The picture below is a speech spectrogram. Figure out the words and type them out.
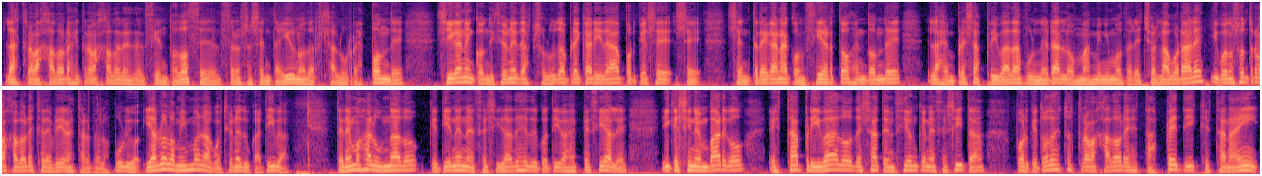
las trabajadoras y trabajadores del 112, del 061, del Salud Responde, sigan en condiciones de absoluta precariedad porque se, se, entregan a conciertos en donde las empresas privadas vulneran los más mínimos derechos laborales y cuando son trabajadores que deberían estar de los públicos. Y hablo lo mismo en la cuestión educativa. Tenemos alumnado que tiene necesidades educativas especiales y que sin embargo está privado de esa atención que necesita, porque todos estos trabajadores, estas PETIs que están ahí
